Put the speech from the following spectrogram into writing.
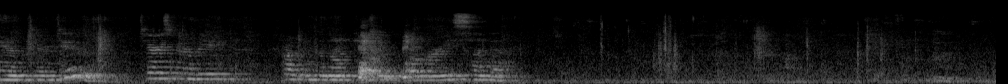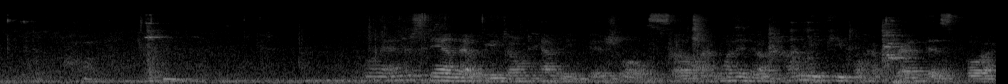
And Terry do. Terry's going to read from In the Night Kitchen by Maurice Sendak. Well, I understand that we don't have any visuals, so I want to know how many people have read this book?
